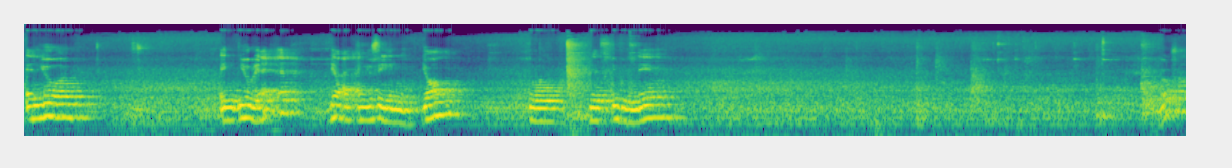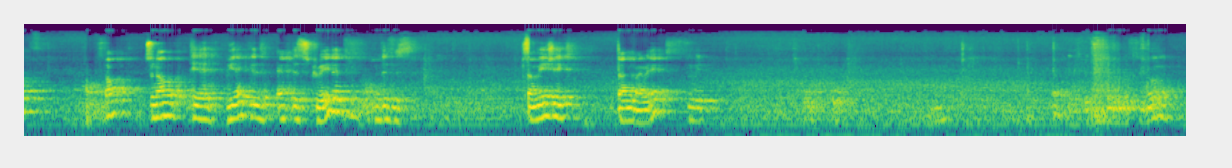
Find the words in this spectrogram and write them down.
a new a new React app. Here I, am using Yarn. So let's give it a name. Workshop. Start. So now the React is, app is created. This is some magic done by React. So we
